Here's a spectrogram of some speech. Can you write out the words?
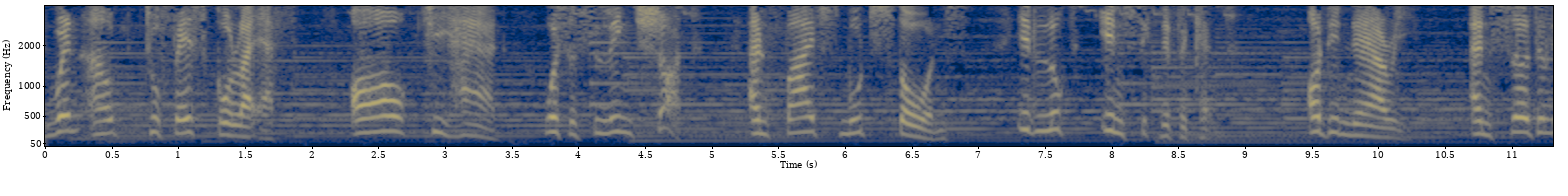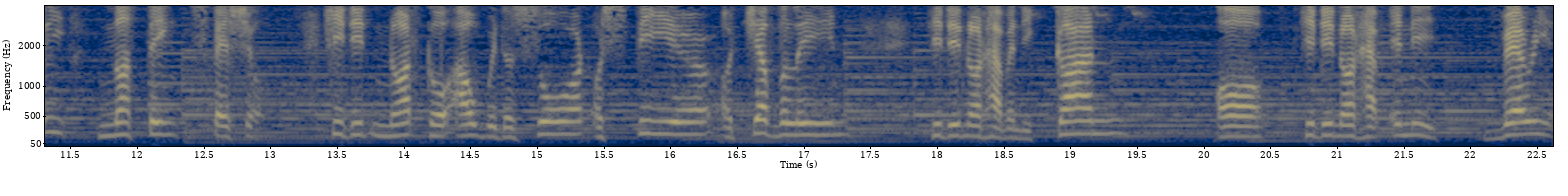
went out to face Goliath, all he had was a slingshot and five smooth stones. It looked insignificant, ordinary, and certainly nothing special. He did not go out with a sword or spear or javelin. He did not have any gun or he did not have any very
